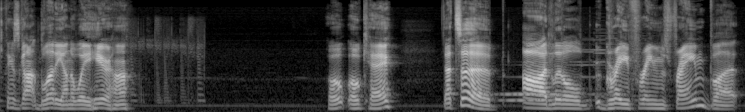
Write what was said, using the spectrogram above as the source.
Things got bloody on the way here, huh? Oh, okay. That's a odd little gray frames frame, but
